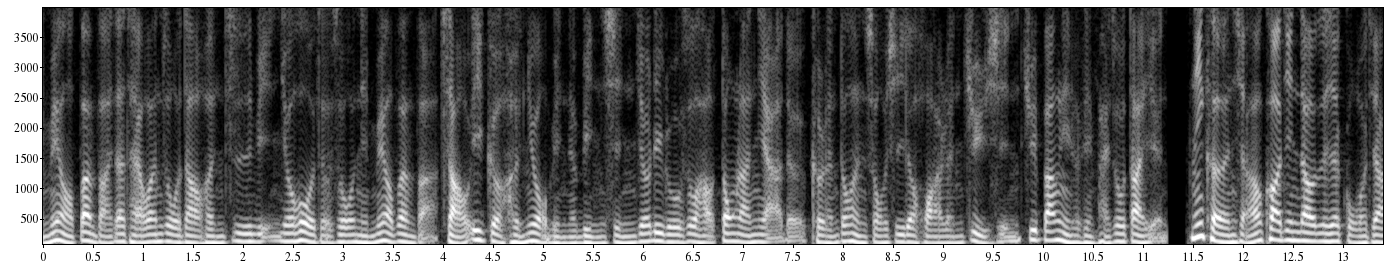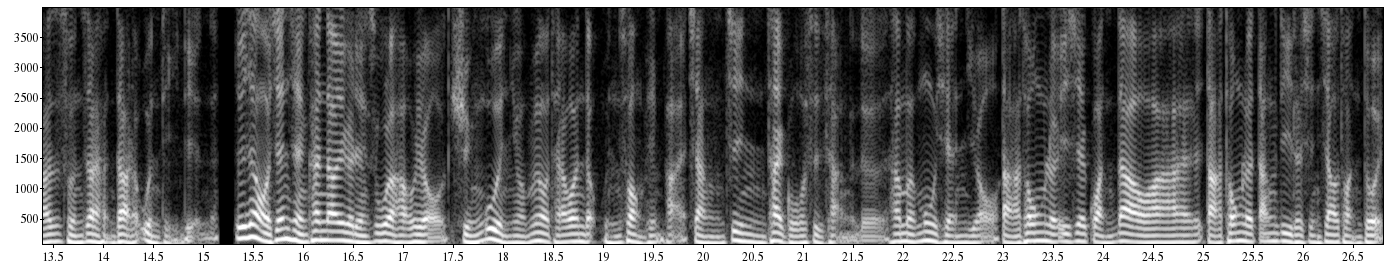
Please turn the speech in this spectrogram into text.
没有办法在台湾做到很知名，又或者说你没有办法找一个很有名的明星，就例如说好东南亚的可能都很熟悉的华人巨星，去帮你的品牌做代言。你可能想要跨境到这些国家是存在很大的问题点的，就像我先前看到一个脸书的好友询问有没有台湾的文创品牌想进泰国市场的，他们目前有打通了一些管道啊，打通了当地的行销团队。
